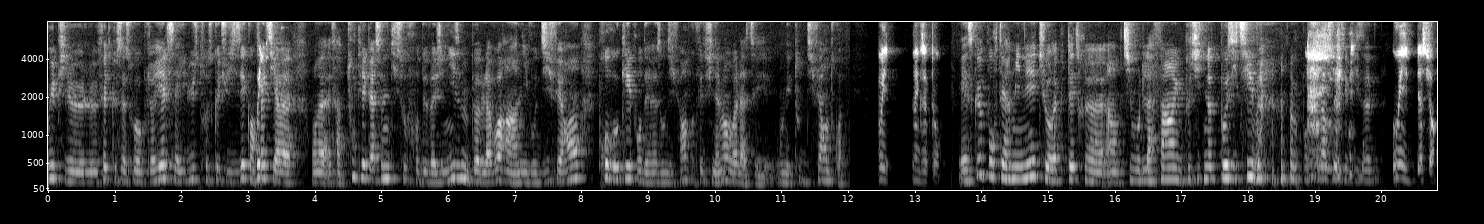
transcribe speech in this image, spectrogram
Oui, puis le, le, fait que ça soit au pluriel, ça illustre ce que tu disais, qu'en fait, il y a, on a, enfin, toutes les personnes qui souffrent de vaginisme peuvent l'avoir à un niveau différent, provoqué pour des raisons différentes, qu'en fait, finalement, voilà, c'est, on est toutes différentes, quoi. Oui, Exactement. Est-ce que pour terminer, tu aurais peut-être euh, un petit mot de la fin, une petite note positive pour finir cet épisode? Oui, bien sûr.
